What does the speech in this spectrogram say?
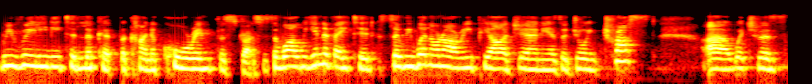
we really need to look at the kind of core infrastructure. So while we innovated so we went on our epr journey as a joint trust uh, which was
